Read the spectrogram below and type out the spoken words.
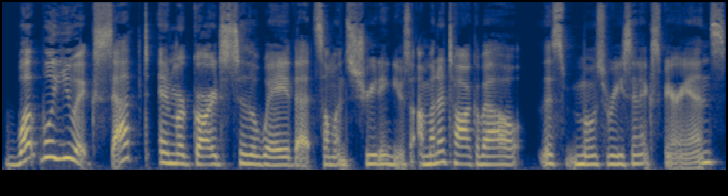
what will you accept in regards to the way that someone's treating you? So I'm going to talk about this most recent experience.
